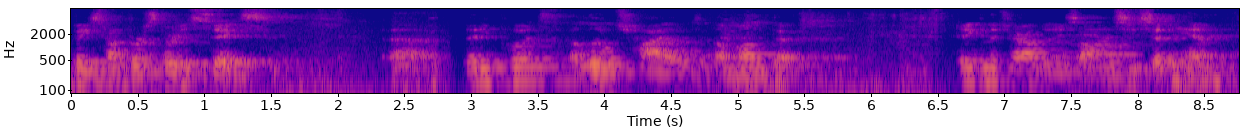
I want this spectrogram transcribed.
based on verse 36, uh, that he put a little child among them. Taking the child in his arms, he said to him,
